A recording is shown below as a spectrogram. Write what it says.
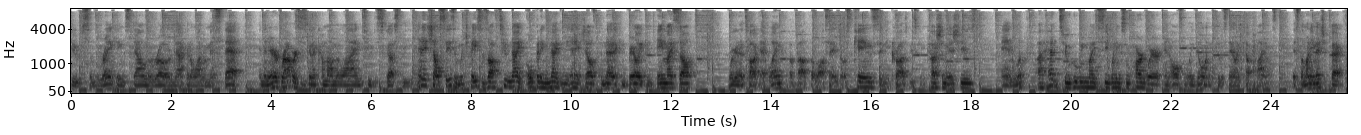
to some rankings down the road. Not going to want to miss that. And then Eric Roberts is going to come on the line to discuss the NHL season, which faces off tonight, opening night in the NHL tonight. I can barely contain myself. We're going to talk at length about the Los Angeles Kings, Sidney Crosby's concussion issues, and look ahead to who we might see winning some hardware and ultimately going to the Stanley Cup Finals. It's the Money Mitch Effect,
